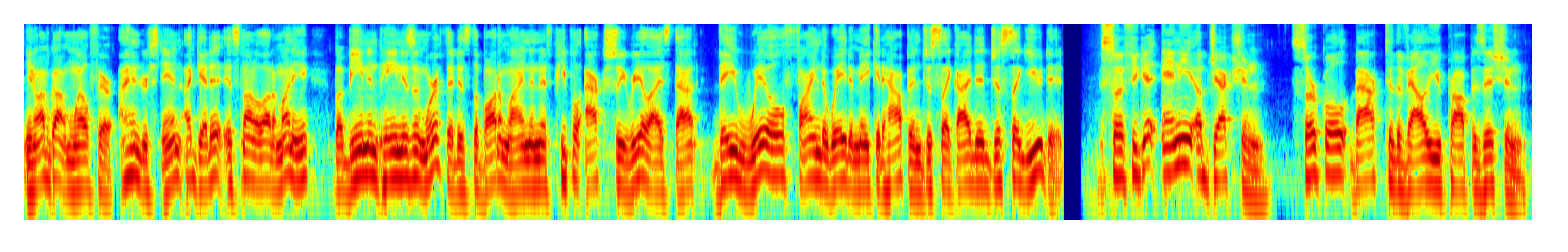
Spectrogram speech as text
You know, I've gotten welfare. I understand. I get it. It's not a lot of money, but being in pain isn't worth it. Is the bottom line. And if people actually realize that, they will find a way to make it happen, just like I did, just like you did. So if you get any objection, circle back to the value proposition.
